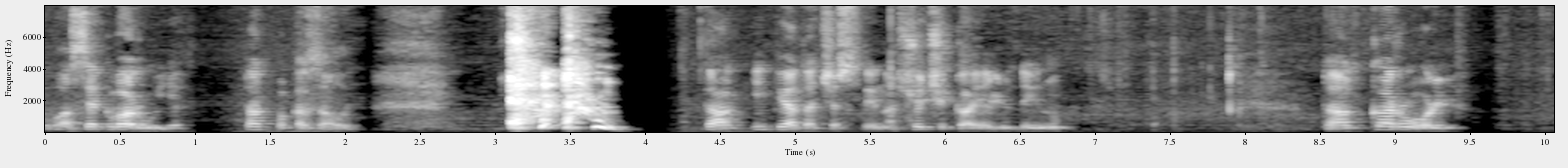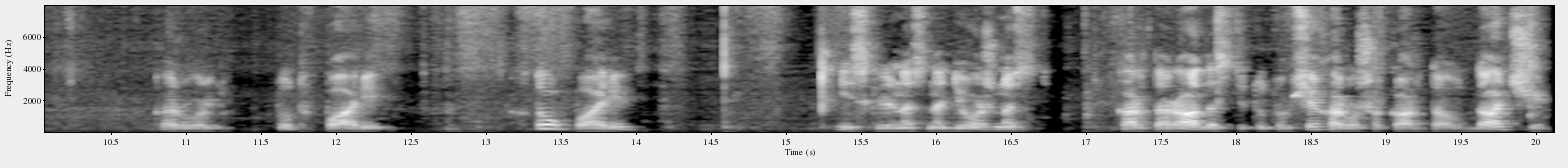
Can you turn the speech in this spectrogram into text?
у вас як ворує. Так показали. Так, і п'ята частина. Що чекає людину? Так, король. Король. Тут в парі. Хто в парі? Искренность, надежность. Карта радости. Тут вообще хороша карта удачі.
